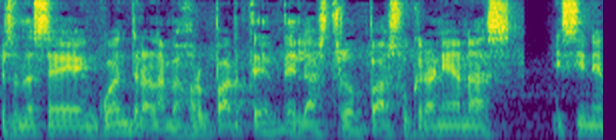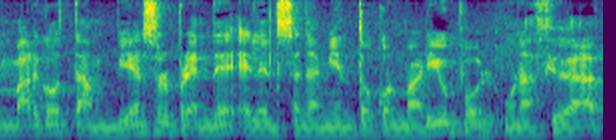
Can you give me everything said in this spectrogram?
es donde se encuentra la mejor parte de las tropas ucranianas y sin embargo también sorprende el ensañamiento con Mariupol, una ciudad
